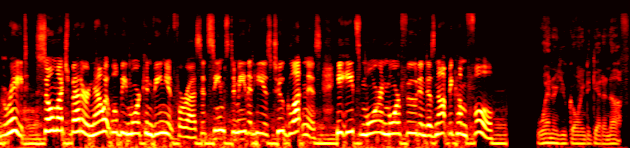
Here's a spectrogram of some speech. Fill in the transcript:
Great, so much better. Now it will be more convenient for us. It seems to me that he is too gluttonous. He eats more and more food and does not become full. When are you going to get enough?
